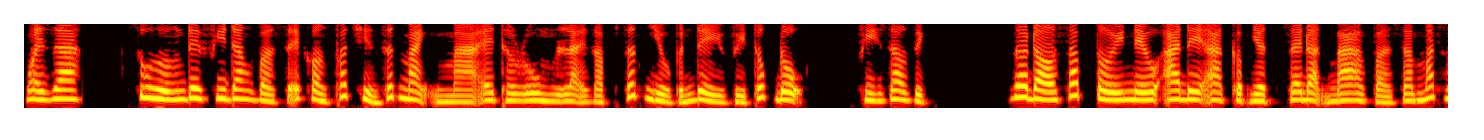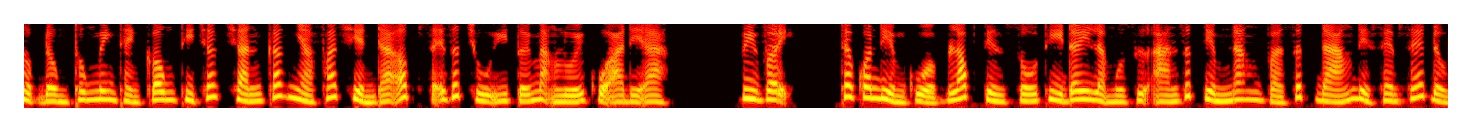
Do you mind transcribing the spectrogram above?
Ngoài ra, xu hướng DeFi đang và sẽ còn phát triển rất mạnh mà Ethereum lại gặp rất nhiều vấn đề về tốc độ, phí giao dịch. Do đó sắp tới nếu ADA cập nhật giai đoạn 3 và ra mắt hợp đồng thông minh thành công thì chắc chắn các nhà phát triển đa ấp sẽ rất chú ý tới mạng lưới của ADA. Vì vậy, theo quan điểm của Block tiền số thì đây là một dự án rất tiềm năng và rất đáng để xem xét đầu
